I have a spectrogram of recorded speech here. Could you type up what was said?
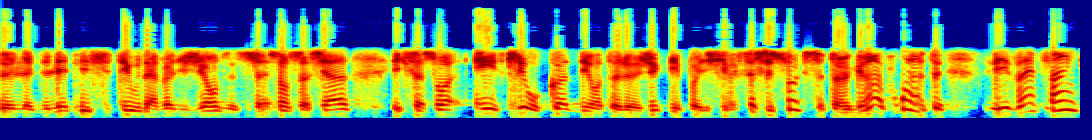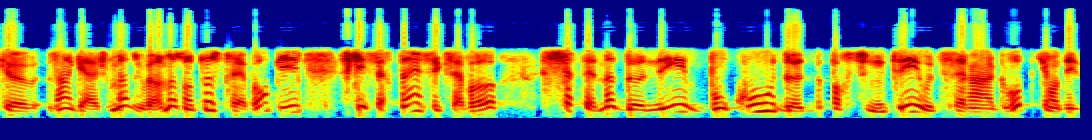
de, l'ethnicité ou de la religion d'une situation sociale, et que ce soit inscrit au code déontologique des policiers. Ça, c'est sûr que c'est un grand point. Les 25 euh, engagements du gouvernement sont tous très bons, puis ce qui est certain, c'est que ça va certainement donner beaucoup d'opportunités aux différents groupes qui ont des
